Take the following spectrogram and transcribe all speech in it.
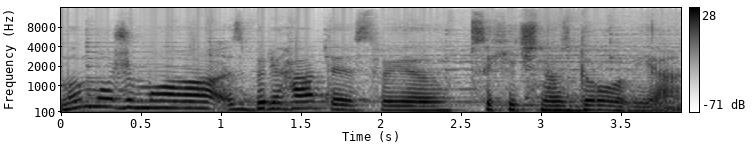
Ми можемо зберігати своє психічне здоров'я,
